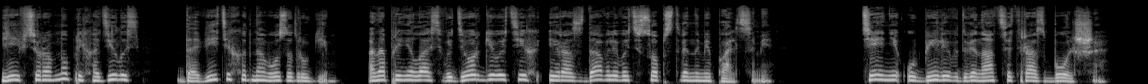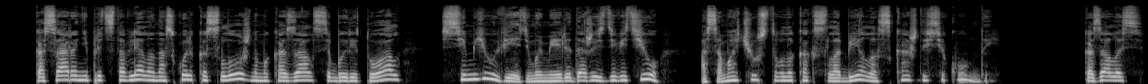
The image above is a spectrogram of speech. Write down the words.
Ей все равно приходилось давить их одного за другим. Она принялась выдергивать их и раздавливать собственными пальцами. Тени убили в двенадцать раз больше. Касара не представляла, насколько сложным оказался бы ритуал с семью ведьмами или даже с девятью — а сама чувствовала, как слабела с каждой секундой. Казалось,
